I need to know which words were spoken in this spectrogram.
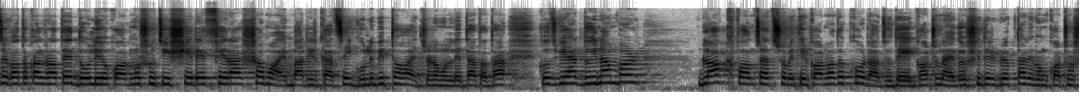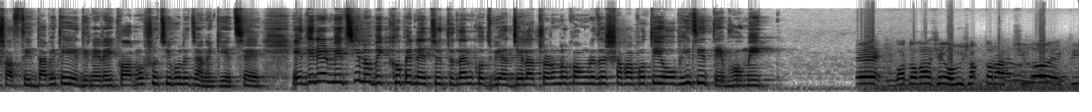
যে, গতকাল রাতে দলীয় কর্মসূচি সেরে ফেরার সময় বাড়ির কাছেই গুলিবিদ্ধ হয় তৃণমূল নেতা তথা কোচবিহার দুই নম্বর ব্লক পঞ্চায়েত সমিতির কর্মাধ্যক্ষ রাজু দে। ঘটনায় দোষীদের গ্রেপ্তার এবং কঠোর শাস্তির দাবিতে এদিনের এই কর্মসূচি বলে জানা গিয়েছে। এদিনের মিছিল ও বিক্ষোভে নেতৃত্ব দেন কোচবিহার জেলা তৃণমূল কংগ্রেসের সভাপতি অভিজিৎ দেবভৌমিক এ, গতকাল সেই অভিশপ্ত রাত ছিল একটি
